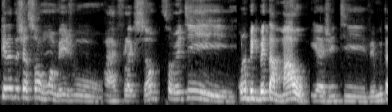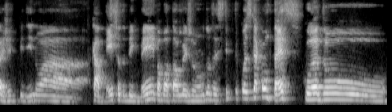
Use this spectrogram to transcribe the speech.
queria deixar só uma mesmo, a reflexão. Somente quando o Big Ben tá mal e a gente vê muita gente pedindo a cabeça do Big Ben pra botar o Mason Rudolph, esse tipo de coisa que acontece quando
